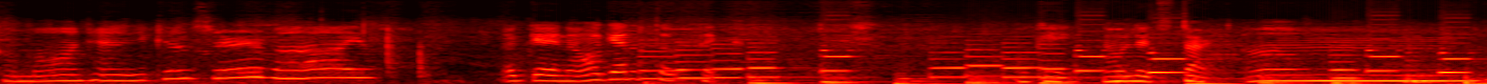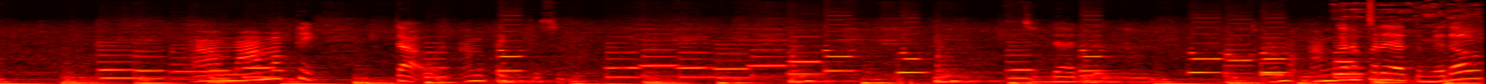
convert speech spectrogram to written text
Come on, hand, you can survive. Okay, now I get a toothpick. Okay, now let's start. Um, I'm gonna pick that one. I'm gonna pick this one. That um, I'm, I'm gonna put it at the middle.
